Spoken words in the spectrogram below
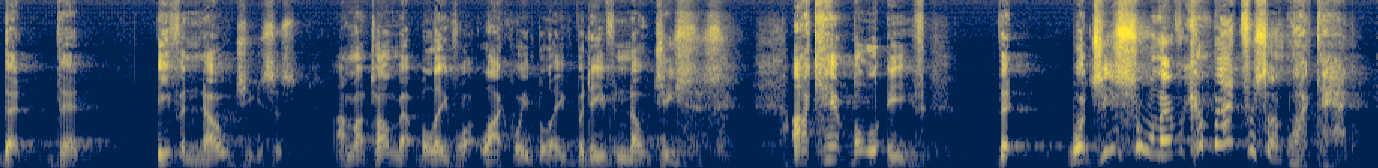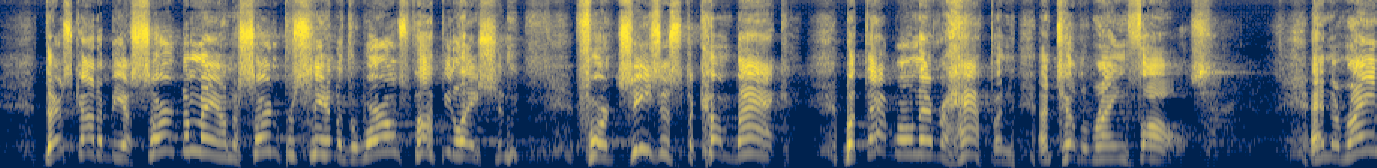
that, that even know Jesus. I'm not talking about believe what, like we believe, but even know Jesus. I can't believe that, well, Jesus will never come back for something like that. There's got to be a certain amount, a certain percent of the world's population for Jesus to come back, but that won't ever happen until the rain falls. And the rain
